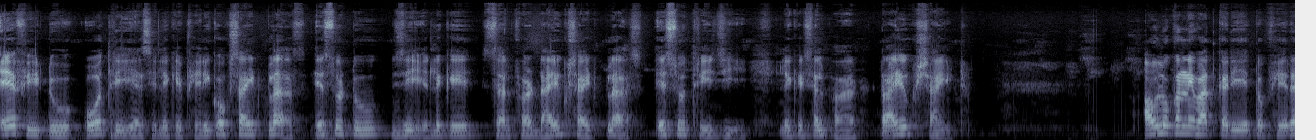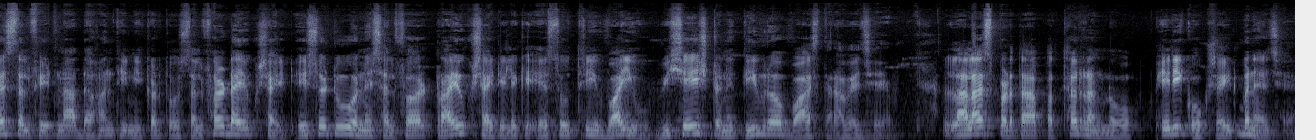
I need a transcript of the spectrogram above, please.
F E two O three S એટલે કે ferric oxide plus S O two G એટલે કે sulphur dioxide plus S O three G એટલે કે સલ્ફર ટ્રાયોક્સાઇડ અવલોકનની વાત કરીએ તો ફેરસ સલ્ફેટના દહનથી નીકળતો sulphur dioxide S O two અને સલ્ફર ટ્રાયોક્સાઇડ એટલે કે એસો થ્રી વાયુ વિશિષ્ટ અને તીવ્ર વાસ ધરાવે છે. લાલાશ પડતા પથ્થર રંગનો ફેરિક ઓક્સાઇડ બને છે.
